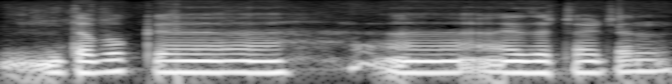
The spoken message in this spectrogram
the book as a title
